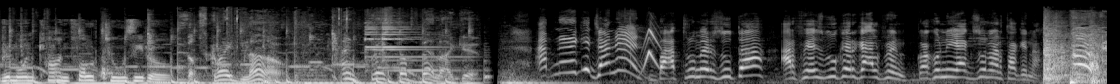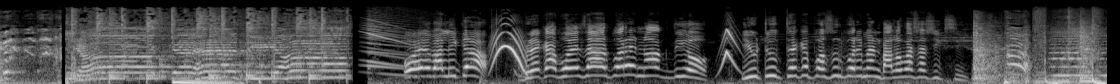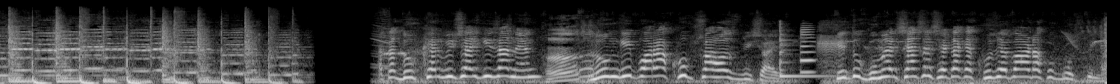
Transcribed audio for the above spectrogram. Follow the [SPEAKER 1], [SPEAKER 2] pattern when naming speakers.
[SPEAKER 1] Ramon Khan 420.
[SPEAKER 2] Subscribe now and press the bell icon.
[SPEAKER 3] আপনারা কি জানেন বাথরুমের জুতা আর ফেসবুকের গার্লফ্রেন্ড কখনোই একজন আর থাকে না ওহে বালিকা ব্রেকআপ হয়ে যাওয়ার পরে নক দিও ইউটিউব থেকে প্রচুর পরিমাণ ভালোবাসা শিখছি একটা দুঃখের বিষয় কি জানেন? লুঙ্গি পরা খুব সহজ বিষয়। কিন্তু ঘুমের শেষে সেটাকে খুঁজে পাওয়াটা খুব মুশকিল।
